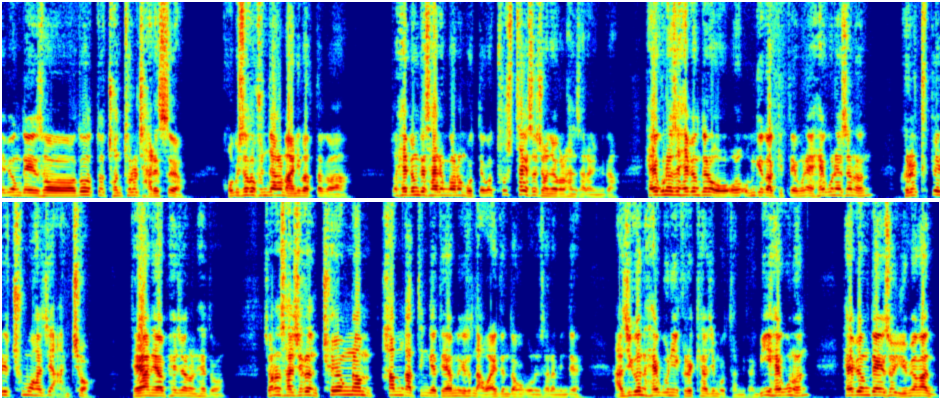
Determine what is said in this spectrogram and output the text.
해병대에서도 또 전투를 잘했어요. 거기서도 훈장을 많이 받다가 또 해병대 사령관은 못 되고 투스타에서 전역을 한 사람입니다. 해군에서 해병대로 오- 옮겨갔기 때문에 해군에서는 그를 특별히 추모하지 않죠. 대한해협 해전은 해도. 저는 사실은 최영남 함 같은 게 대한민국에서 나와야 된다고 보는 사람인데 아직은 해군이 그렇게 하지 못합니다. 미 해군은 해병대에서 유명한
